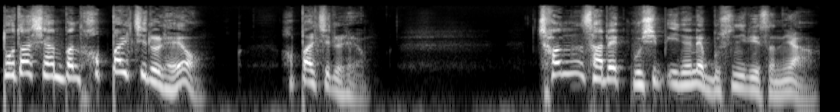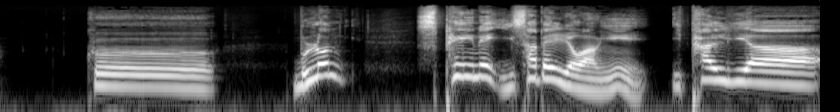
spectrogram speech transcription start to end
또다시 한번 헛발질을 해요. 헛발질을 해요. 1492년에 무슨 일이 있었냐? 그, 물론 스페인의 이사벨 여왕이 이탈리아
